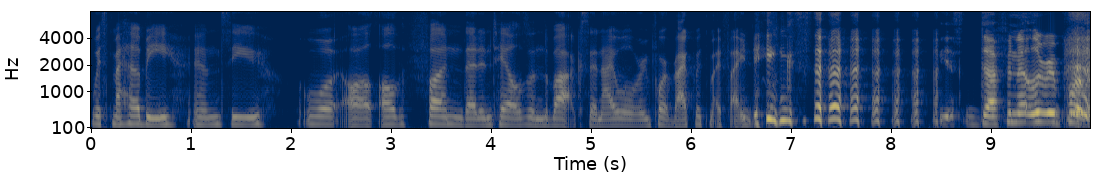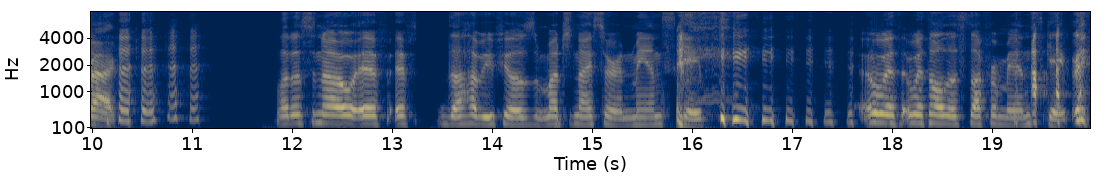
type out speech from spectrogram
with my hubby and see what all, all the fun that entails in the box, and I will report back with my findings. yes, definitely report back. Let us know if if the hubby feels much nicer and manscaped with with all the stuff from Manscaped.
